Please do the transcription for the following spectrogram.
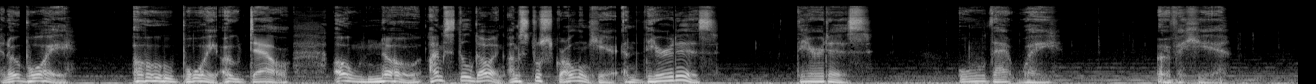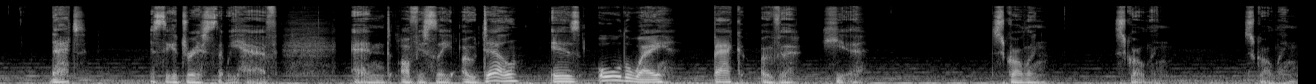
And oh boy, oh boy, Odell, oh no, I'm still going, I'm still scrolling here, and there it is. There it is. All that way over here. That is the address that we have. And obviously, Odell is all the way back over here. Scrolling, scrolling, scrolling.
